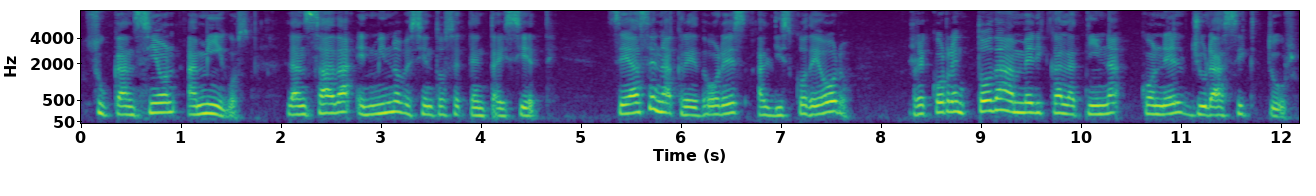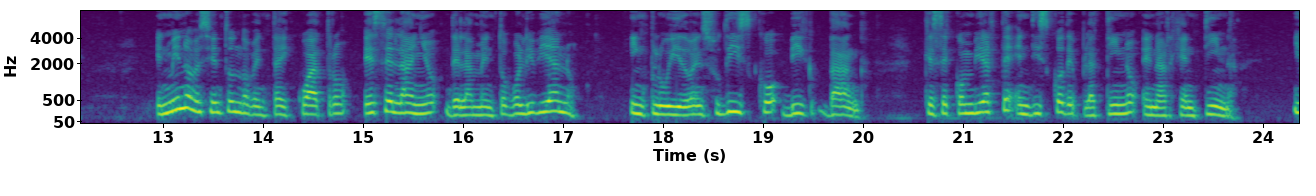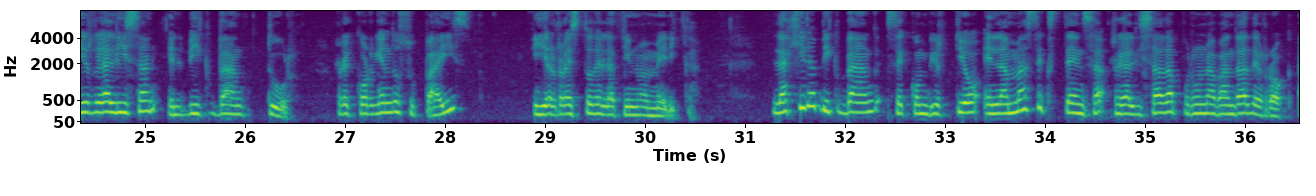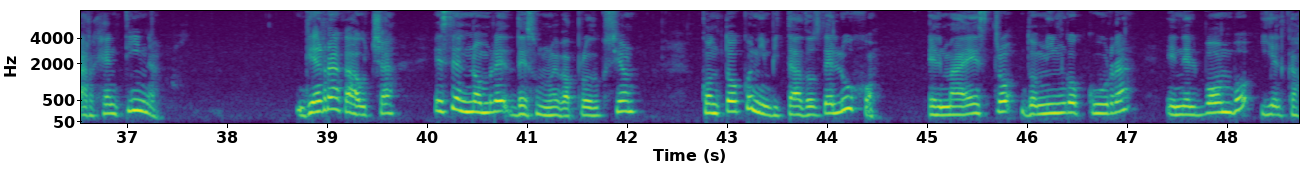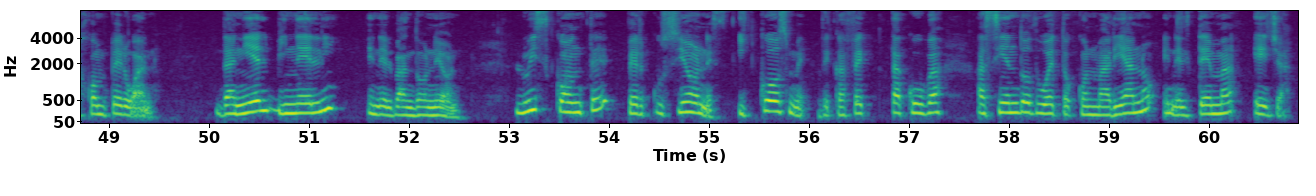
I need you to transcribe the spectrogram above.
su canción Amigos, lanzada en 1977. Se hacen acreedores al disco de oro. Recorren toda América Latina con el Jurassic Tour. En 1994 es el año del lamento boliviano, incluido en su disco Big Bang, que se convierte en disco de platino en Argentina, y realizan el Big Bang Tour, recorriendo su país y el resto de Latinoamérica. La gira Big Bang se convirtió en la más extensa realizada por una banda de rock argentina. Guerra Gaucha es el nombre de su nueva producción contó con invitados de lujo, el maestro Domingo Curra en el bombo y el cajón peruano, Daniel Binelli en el bandoneón, Luis Conte percusiones y Cosme de Café Tacuba haciendo dueto con Mariano en el tema Ella.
